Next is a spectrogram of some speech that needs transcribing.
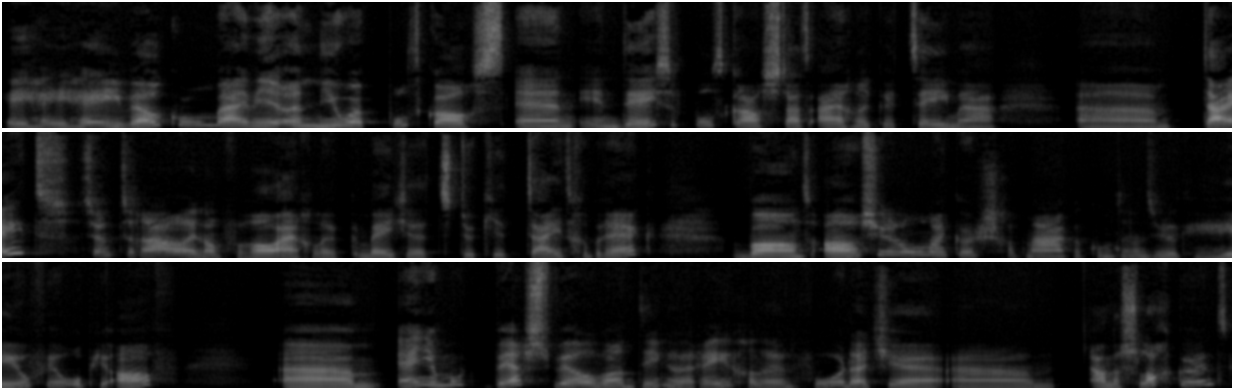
Hey, hey, hey, welkom bij weer een nieuwe podcast. En in deze podcast staat eigenlijk het thema ehm, tijd centraal. En dan vooral eigenlijk een beetje het stukje tijdgebrek. Want als je een online cursus gaat maken, komt er natuurlijk heel veel op je af. Ehm, en je moet best wel wat dingen regelen voordat je ehm, aan de slag kunt.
